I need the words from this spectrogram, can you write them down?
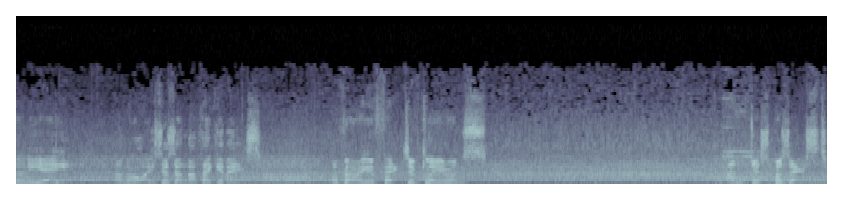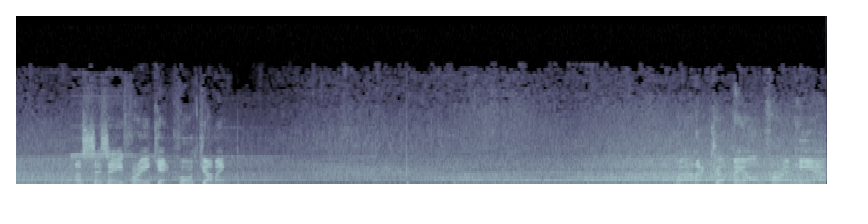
Meunier, and Reus is in the thick of it. A very effective clearance. And dispossessed. A City free kick forthcoming. Well, it could be on for him here.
